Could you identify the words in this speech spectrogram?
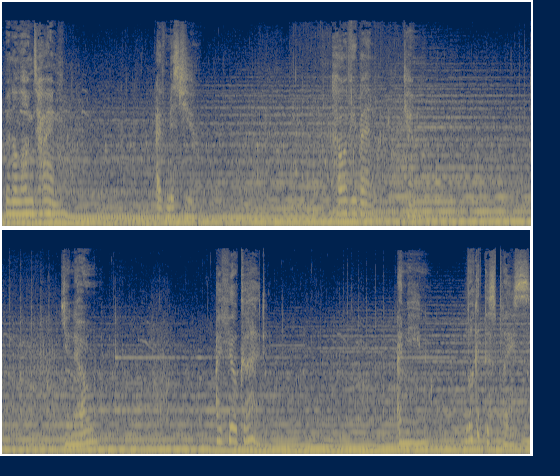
It's been a long time. I've missed you. How have you been, Kim? You know, I feel good. I mean, look at this place.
